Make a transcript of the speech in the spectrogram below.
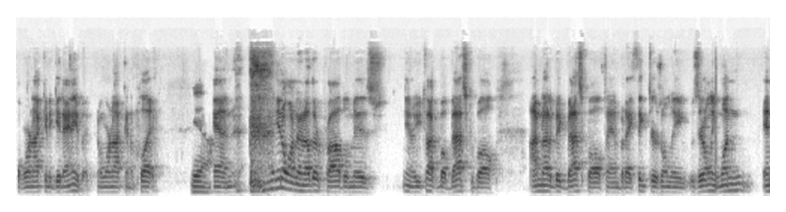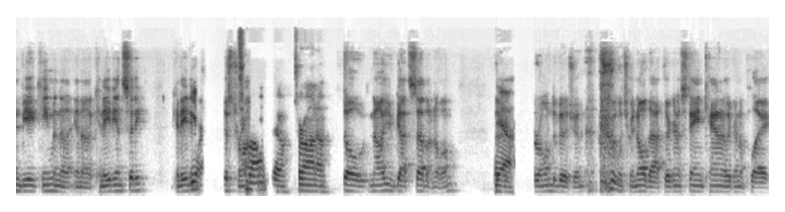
or we're not going to get any of it, and we're not going to play. Yeah. And you know, and another problem is, you know, you talk about basketball. I'm not a big basketball fan, but I think there's only was there only one NBA team in a in a Canadian city? Canadian, Yeah. just Toronto. Toronto. Toronto. So now you've got seven of them. Yeah. Their own division, which we know that they're going to stay in Canada. They're going to play,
